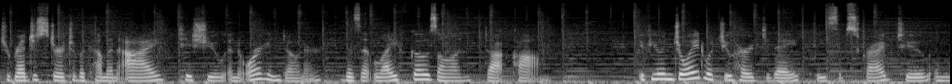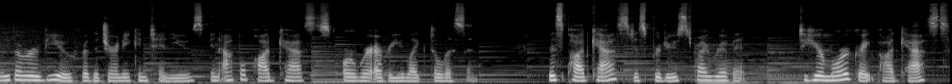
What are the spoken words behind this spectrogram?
To register to become an eye, tissue, and organ donor, visit lifegoeson.com. If you enjoyed what you heard today, please subscribe to and leave a review for The Journey Continues in Apple Podcasts or wherever you like to listen. This podcast is produced by Rivet. To hear more great podcasts,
